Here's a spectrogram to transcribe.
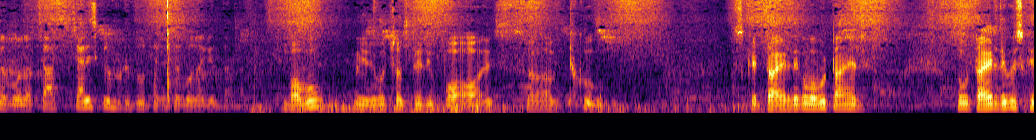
गोला चार चालीस किलोमीटर दूर तक इस पर गोला गिरता था। बाबू ये देखो चलती थी। इसके टायर देखो बाबू, टायर। वो टायर देखो इसके।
